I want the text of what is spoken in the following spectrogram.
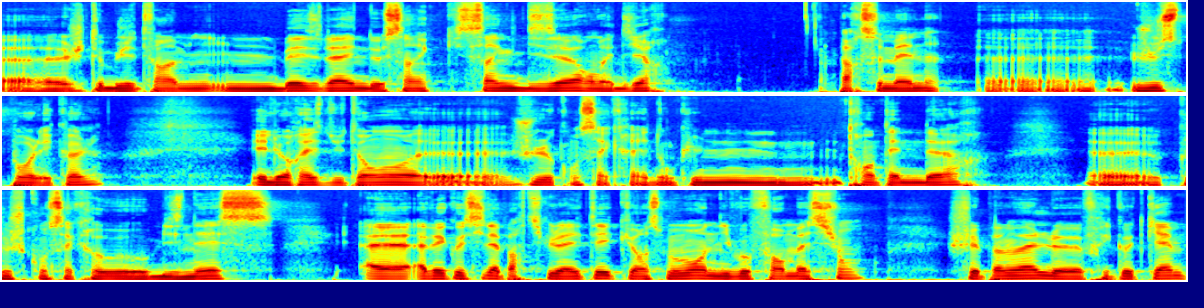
J'étais obligé de faire une baseline de 5-10 heures, on va dire, par semaine, juste pour l'école. Et le reste du temps, euh, je le consacrais donc une, trentaine d'heures euh, que je consacrais au business, Euh, avec aussi la particularité qu'en ce moment, au niveau formation, je fais pas mal Free Code Camp,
